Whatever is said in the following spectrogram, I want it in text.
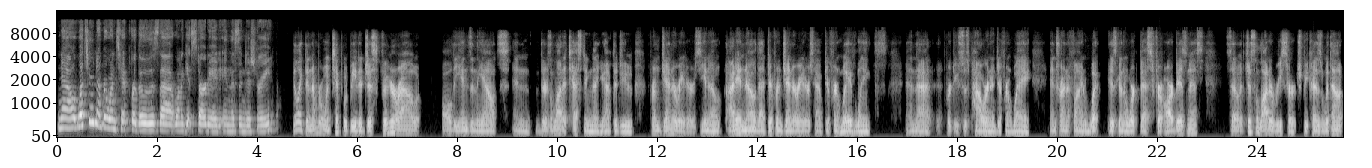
Now, what's your number one tip for those that want to get started in this industry? I feel like the number one tip would be to just figure out all the ins and the outs. And there's a lot of testing that you have to do from generators. You know, I didn't know that different generators have different wavelengths and that produces power in a different way and trying to find what is going to work best for our business. So it's just a lot of research because without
